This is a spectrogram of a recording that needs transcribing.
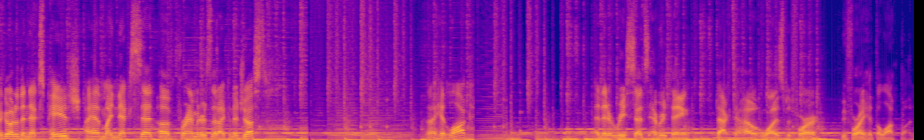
I go to the next page, I have my next set of parameters that I can adjust. And I hit lock. And then it resets everything back to how it was before, before I hit the lock button.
